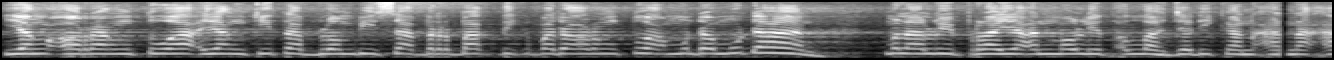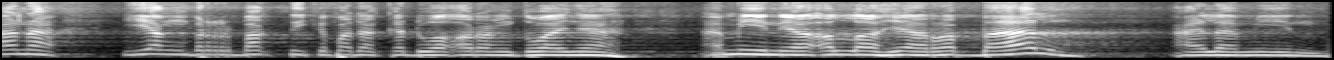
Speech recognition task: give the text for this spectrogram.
Yang orang tua yang kita belum bisa berbakti kepada orang tua mudah-mudahan melalui perayaan maulid Allah jadikan anak-anak yang berbakti kepada kedua orang tuanya. Amin ya Allah ya Rabbal alamin.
